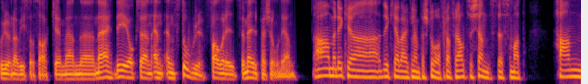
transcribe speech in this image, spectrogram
på grund av vissa saker. Men eh, nej, det är också en, en, en stor favorit för mig personligen. Ja, men det kan, jag, det kan jag verkligen förstå. Framförallt så kändes det som att han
